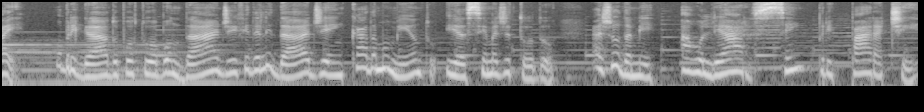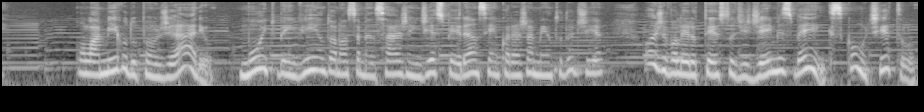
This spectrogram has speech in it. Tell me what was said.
Pai, obrigado por tua bondade e fidelidade em cada momento e, acima de tudo, ajuda-me a olhar sempre para ti. Olá, amigo do Pão Diário. Muito bem-vindo à nossa mensagem de esperança e encorajamento do dia. Hoje vou ler o texto de James Banks com o título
